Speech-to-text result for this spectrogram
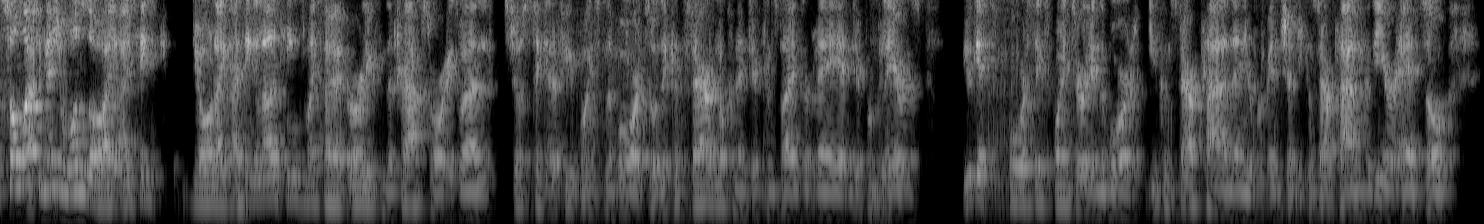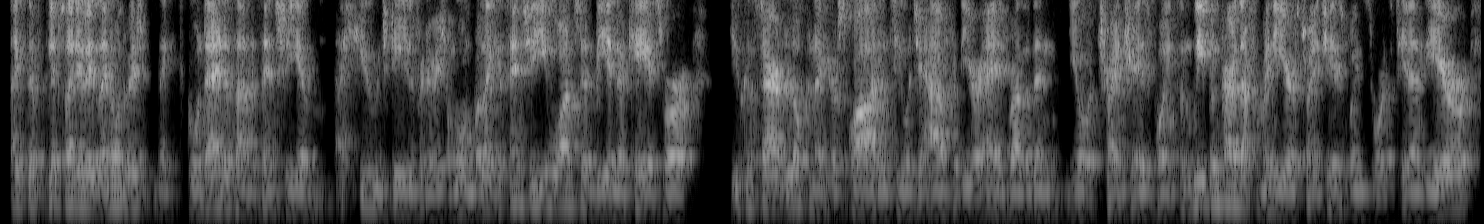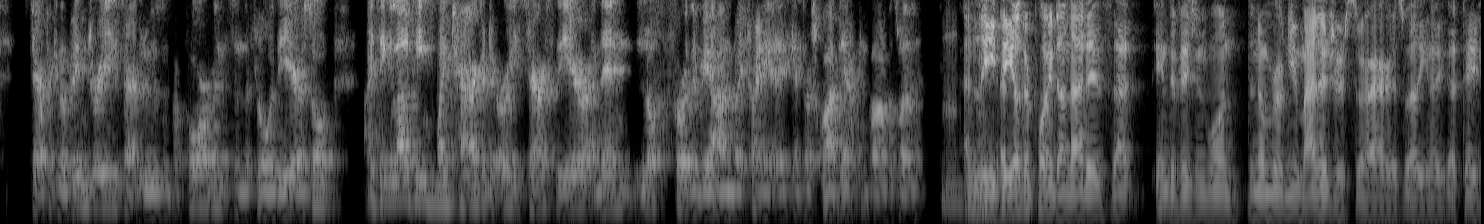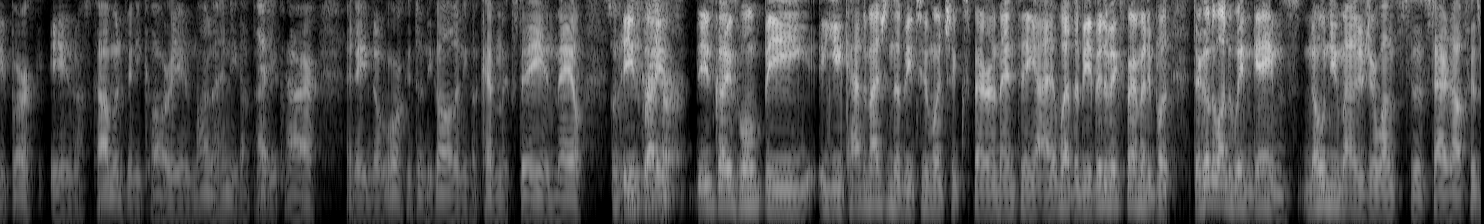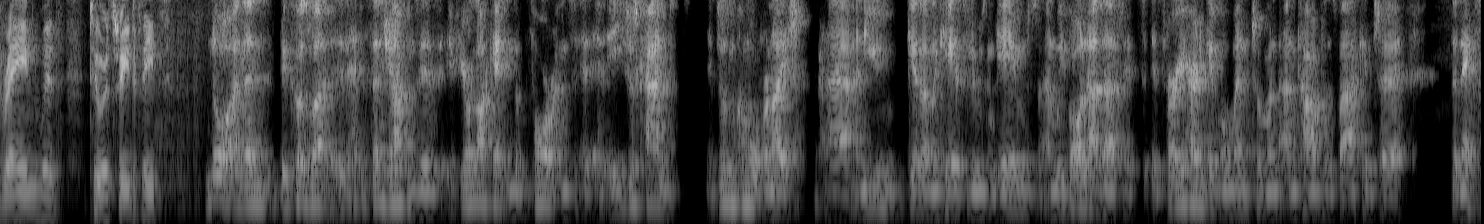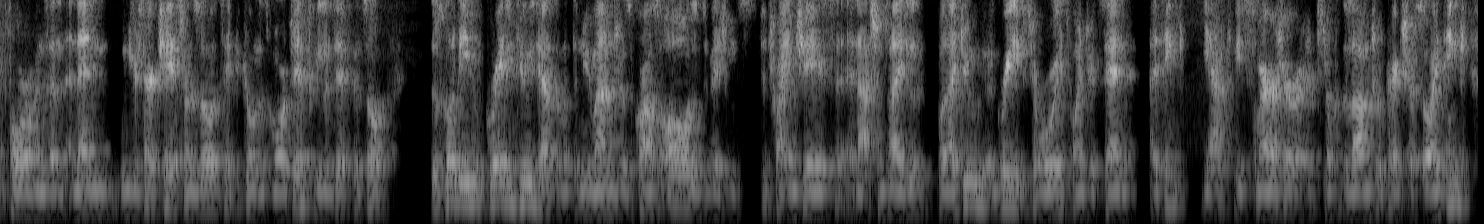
So what Division One though? I, I think you know, like I think a lot of teams might come of early from the trap story as well, just to get a few points on the board, so they can start looking at different styles of play and different mm-hmm. players. You get four, six points early in the board, you can start planning then your provincial. You can start planning for the year ahead. So, like the flip side of it is, I know division like going down is not essentially a, a huge deal for Division One, but like essentially you want to be in a case where you can start looking at your squad and see what you have for the year ahead rather than you know try and chase points. And we've been part of that for many years, trying to chase points towards the tail end of the year start picking up injuries, start losing performance in the flow of the year. So I think a lot of teams might target the early start of the year and then look further beyond by trying to get their squad depth involved as well. And Lee, the other point on that is that in Division One, the number of new managers there are as well. You know, you got Davy Burke in Roscommon, Vinnie Corey in Monaghan, you got Paddy Yeah. Carr and Aidan O'Rourke in Donegal, and you got Kevin McStay in Mayo. So these huge pressure. guys, these guys won't be. You can't imagine there'll be too much experimenting. Uh, well, there'll be a bit of experimenting, but they're going to want to win games. No new manager wants to start off his reign with two or three defeats. No, and then because what essentially happens is if you're not getting the performance, it, it- you just can't. It doesn't come overnight, uh, and you get on a case of losing games, and we've all had that. It's it's very hard to get momentum and, and confidence back into the next performance, and, and then when you start chasing results, it becomes more difficult and difficult. So there's going to be great enthusiasm with the new managers across all divisions to try and chase a national title. But I do agree to Roy's point to extent. I think you have to be smarter to look at the long term picture. So I think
